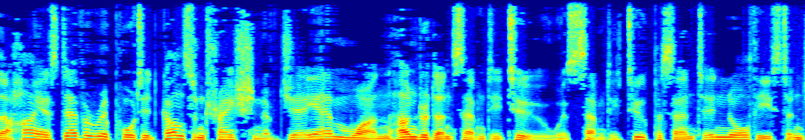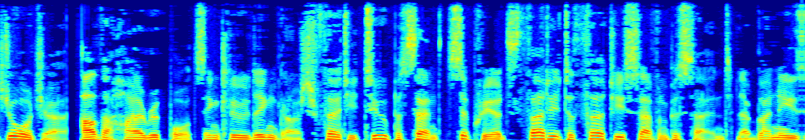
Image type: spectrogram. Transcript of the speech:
The highest ever reported concentration of JM172 was 72% in northeastern Georgia. Other high reports include Ingush 32%, Cypriots 30 to 37%, Lebanese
